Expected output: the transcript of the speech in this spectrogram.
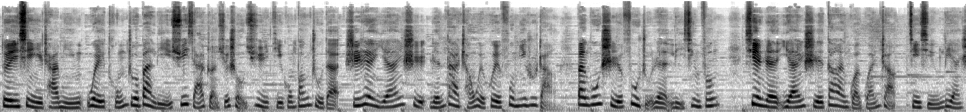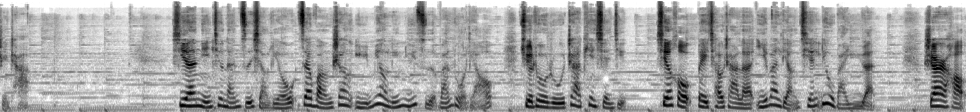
对现已查明为同桌办理虚假转学手续提供帮助的时任延安市人大常委会副秘书长、办公室副主任李庆峰，现任延安市档案馆馆长进行立案审查。西安年轻男子小刘在网上与妙龄女子玩裸聊，却落入诈骗陷阱，先后被敲诈了一万两千六百余元。十二号，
